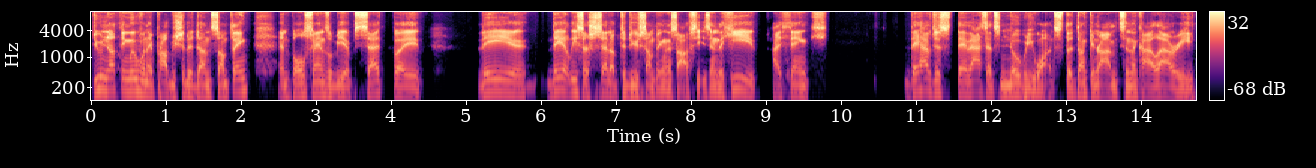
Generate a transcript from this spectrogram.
do nothing move when they probably should have done something, and Bulls fans will be upset, but they they at least are set up to do something this offseason. The Heat, I think, they have just they have assets nobody wants. The Duncan Robinson, the Kyle Lowry,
